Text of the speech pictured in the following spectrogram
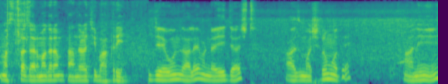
मस्त गरमागरम तांदळाची भाकरी. जेवण झालं आहे मंडळी जस्ट आज मशरूम होते. आणि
